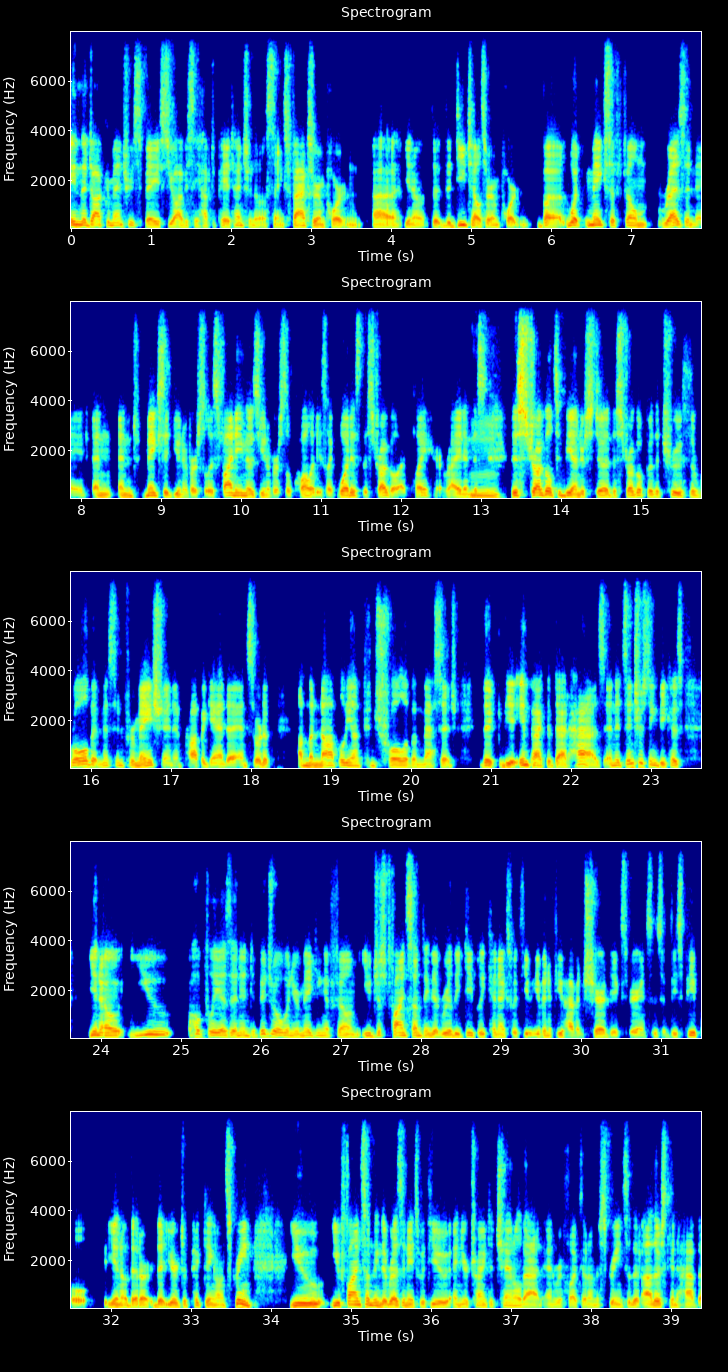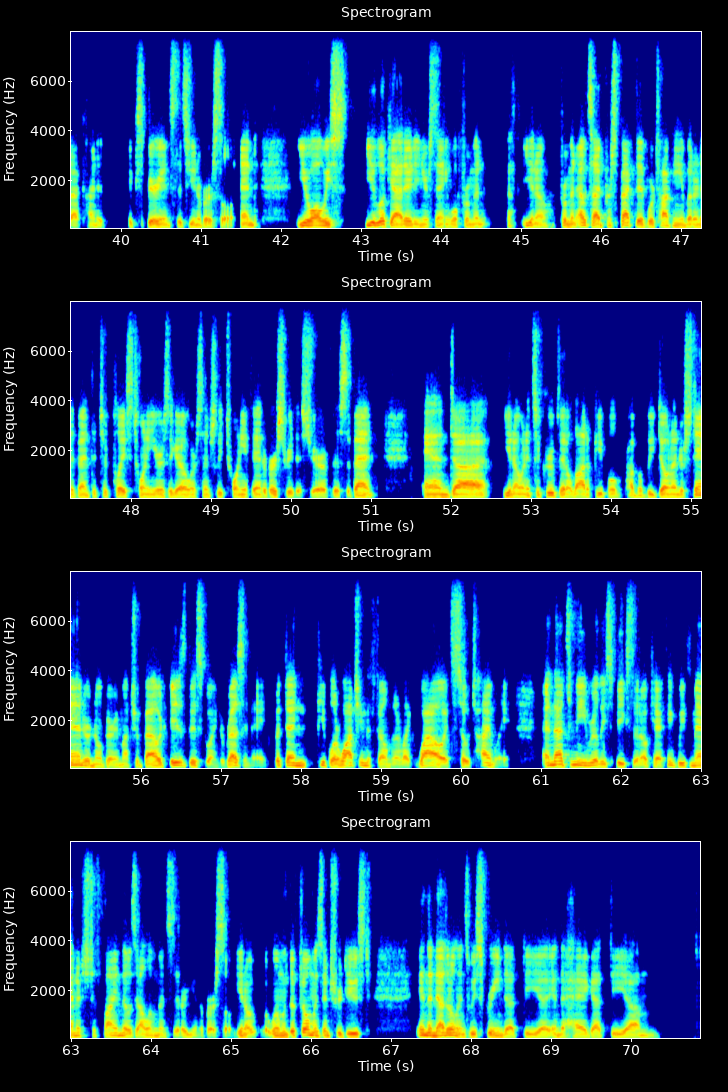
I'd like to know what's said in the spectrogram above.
in the documentary space, you obviously have to pay attention to those things. Facts are important. Uh, you know, the, the details are important. But what makes a film resonate and and makes it universal is finding those universal qualities. Like, what is the struggle at play here, right? And this mm. this struggle to be understood, the struggle for the truth, the role that misinformation and propaganda and sort of a monopoly on control of a message, the the impact that that has. And it's interesting because you know you hopefully as an individual when you're making a film you just find something that really deeply connects with you even if you haven't shared the experiences of these people you know that are that you're depicting on screen. You you find something that resonates with you and you're trying to channel that and reflect it on the screen so that others can have that kind of experience that's universal. And you always you look at it and you're saying well from an you know from an outside perspective we're talking about an event that took place 20 years ago or essentially 20th anniversary this year of this event and uh, you know and it's a group that a lot of people probably don't understand or know very much about. Is this going to resonate? But then people are watching the film and they're like wow it's so timely. And that to me really speaks that okay i think we've managed to find those elements that are universal. You know when, when the film was introduced in the netherlands we screened at the uh, in the hague at the um,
